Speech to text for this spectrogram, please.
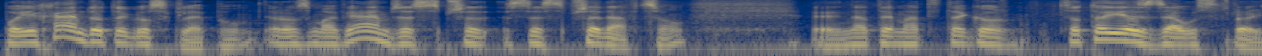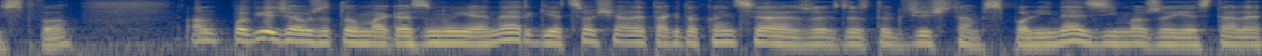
Pojechałem do tego sklepu, rozmawiałem ze, sprze- ze sprzedawcą e, na temat tego, co to jest za ustrojstwo. On powiedział, że to magazynuje energię, coś, ale tak do końca, że, że to gdzieś tam z Polinezji może jest, ale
